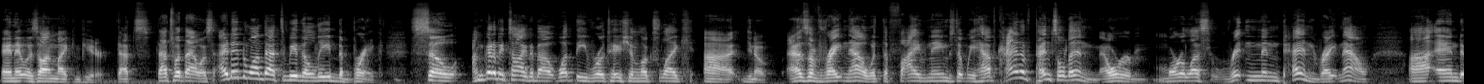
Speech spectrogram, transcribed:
and it was on my computer. That's that's what that was. I didn't want that to be the lead to break. So I'm going to be talking about what the rotation looks like. Uh, you know, as of right now, with the five names that we have kind of penciled in, or more or less written in pen right now. Uh, and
